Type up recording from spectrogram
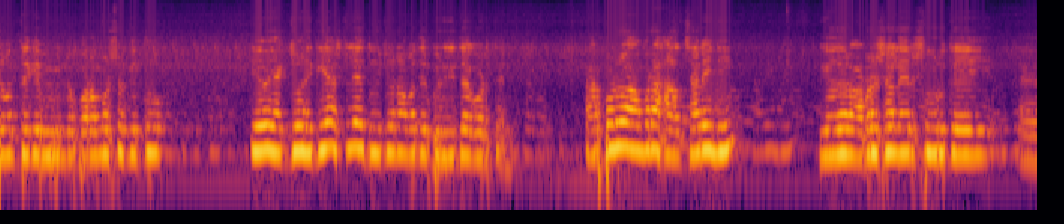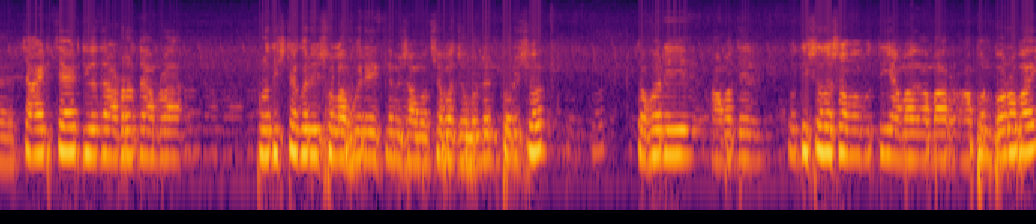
জন থেকে বিভিন্ন পরামর্শ, কিন্তু কেউ একজন এগিয়ে আসলে দুইজন আমাদের বিরোধিতা করতেন। তারপরেও আমরা হাল ছাড়িনি। দু হাজার আঠেরো সালের শুরুতেই চার চার দুই হাজার আমরা প্রতিষ্ঠা করি সোলাপুরে ইসলামী সমাজসেবা যুব উন্নয়ন পরিষদ। তখনই আমাদের প্রতিষ্ঠাতা সভাপতি আমার আমার আপন বড় ভাই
